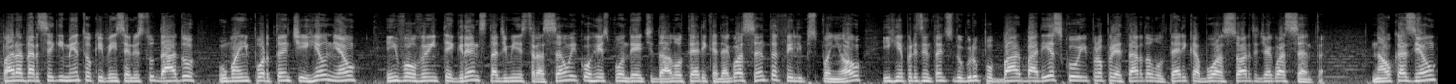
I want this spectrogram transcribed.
Para dar seguimento ao que vem sendo estudado, uma importante reunião envolveu integrantes da administração e correspondente da Lotérica de Água Santa, Felipe Espanhol, e representantes do grupo Barbaresco e proprietário da Lotérica Boa Sorte de Água Santa. Na ocasião,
